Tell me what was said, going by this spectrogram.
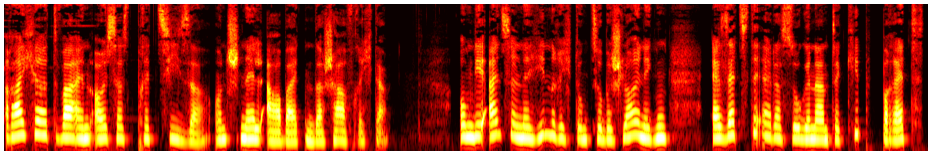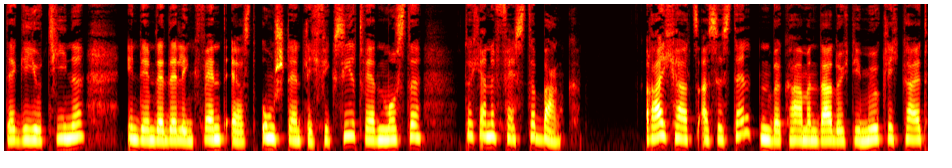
Reichert war ein äußerst präziser und schnell arbeitender Scharfrichter. Um die einzelne Hinrichtung zu beschleunigen, ersetzte er das sogenannte Kippbrett der Guillotine, in dem der Delinquent erst umständlich fixiert werden musste, durch eine feste Bank. Reichards Assistenten bekamen dadurch die Möglichkeit,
